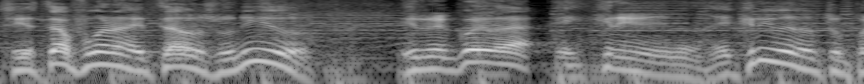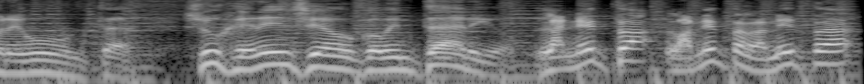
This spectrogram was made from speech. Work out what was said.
si estás fuera de Estados Unidos. Y recuerda, escríbenos, escríbenos tu pregunta, sugerencia o comentario. La neta, la neta, la neta,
